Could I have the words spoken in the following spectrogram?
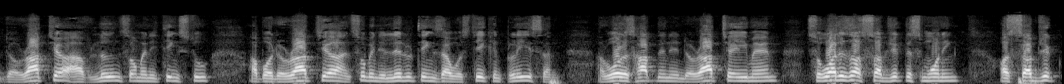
the rapture i've learned so many things too about the rapture and so many little things that was taking place and and what is happening in the rapture, amen. So what is our subject this morning? Our subject,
